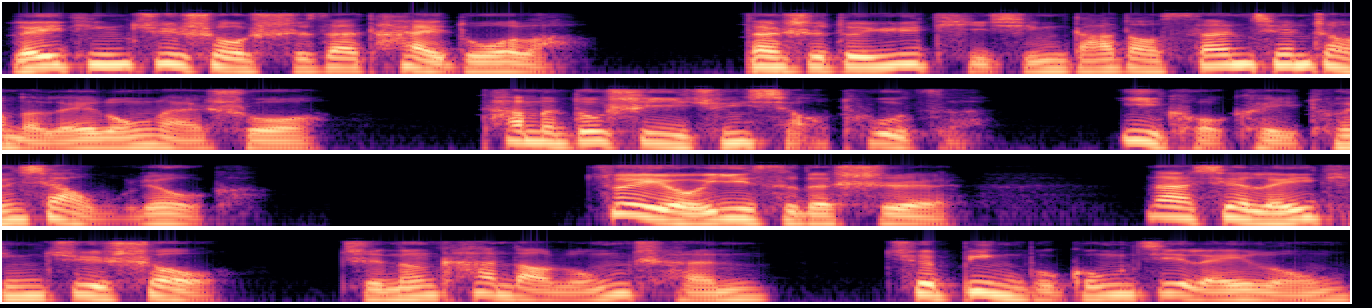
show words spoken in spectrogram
雷霆巨兽实在太多了，但是对于体型达到三千丈的雷龙来说，他们都是一群小兔子，一口可以吞下五六个。最有意思的是，那些雷霆巨兽只能看到龙尘，却并不攻击雷龙。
